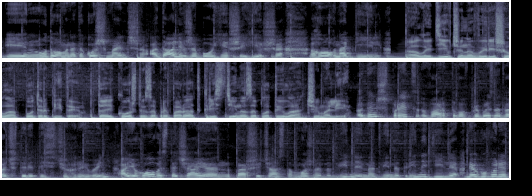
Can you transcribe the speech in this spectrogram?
і нудило мене також менше. А далі вже було гірше і гірше. Головна біль. Але дівчина вирішила потерпіти. Та й кошти за препарат Крістіна заплатила чималі. Один шприц вартував приблизно 24 тисячі гривень, а його вистачає на перший час там можна на дві, на дві, на три неділі. Як говорять,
